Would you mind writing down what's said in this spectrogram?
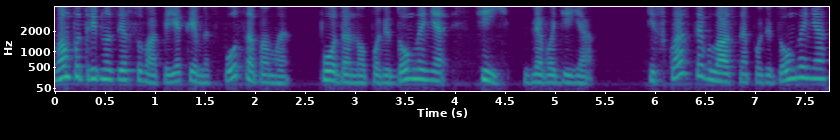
Вам потрібно з'ясувати, якими способами подано повідомлення стій для водія, і скласти власне повідомлення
